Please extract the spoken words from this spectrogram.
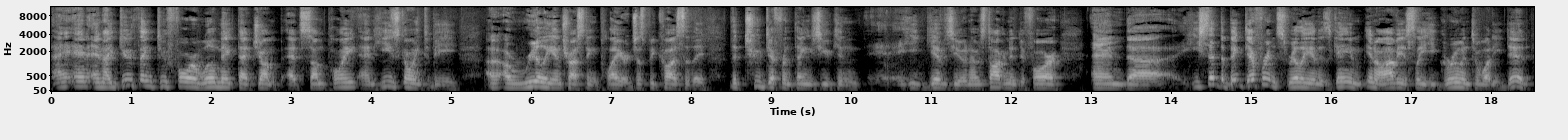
And and I do think Dufour will make that jump at some point, and he's going to be a, a, really interesting player just because of the the two different things you can he gives you. And I was talking to Dufour, and uh, he said the big difference really in his game. You know, obviously he grew into what he did.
